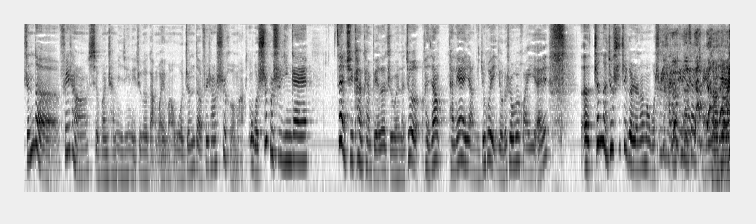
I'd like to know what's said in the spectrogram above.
真的非常喜欢产品经理这个岗位嘛？我真的非常适合嘛？我是不是应该再去看看别的职位呢？就很像谈恋爱一样，你就会有的时候会怀疑，哎，呃，真的就是这个人了吗？我是不是还可以再谈一个恋爱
